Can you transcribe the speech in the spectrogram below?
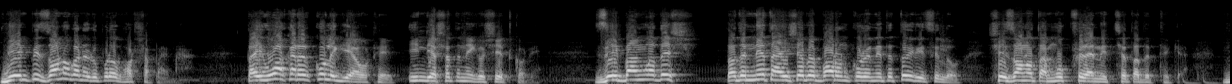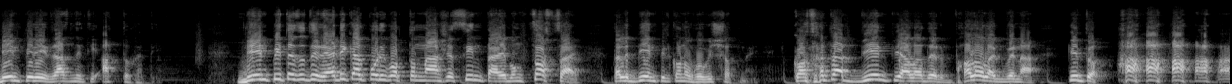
বিএনপি জনগণের উপরেও ভরসা পায় না। তাই ওয়াকারের কোলে গিয়া ওঠে, ইন্ডিয়ার সাথে নেগোসিয়েট করে। যে বাংলাদেশ তাদের নেতা হিসেবে বরণ করে নিতে তৈরি ছিল সেই জনতা মুখ ফিরে নিচ্ছে তাদের থেকে। বিএনপির এই রাজনীতি আত্মঘাতী। বিএনপিতে যদি র্যাডিক্যাল পরিবর্তন না আসে চিন্তা এবং চর্চায়, তাহলে বিএনপির কোনো ভবিষ্যৎ নাই। কথাটা বিএনপি আলাদের ভালো লাগবে না, কিন্তু হা হা হা হা হা,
